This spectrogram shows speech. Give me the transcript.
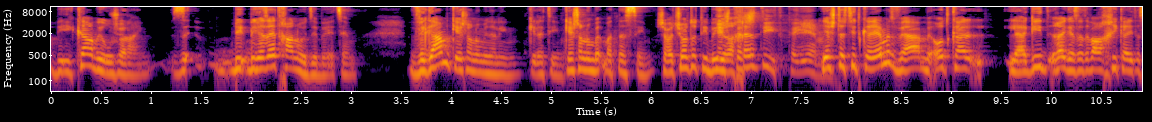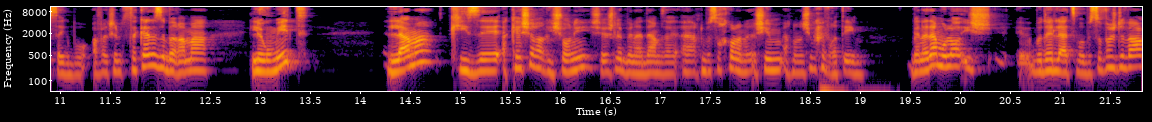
בעיקר בירושלים. זה, בגלל זה התחלנו את זה בעצם. וגם כי יש לנו מנהלים קהילתיים, כי יש לנו מתנסים. עכשיו את שואלת אותי בעיר אחרת. יש תשתית קיימת. יש תשתית קיימת והיה מאוד קל להגיד, רגע, זה הדבר הכי קל להתעסק בו. אבל כשמסתכלת על זה ברמה לאומית, למה? כי זה הקשר הראשוני שיש לבן אדם. זה, אנחנו בסך הכל אנשים, אנחנו אנשים חברתיים. בן אדם הוא לא איש בודד לעצמו. בסופו של דבר,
